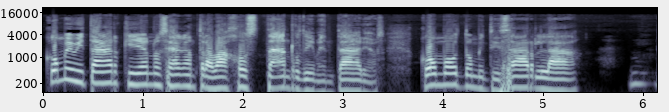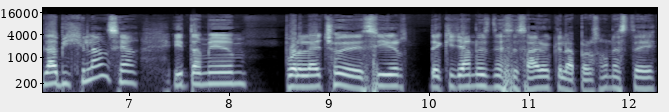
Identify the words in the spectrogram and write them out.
cómo evitar que ya no se hagan trabajos tan rudimentarios, cómo automatizar la, la vigilancia y también por el hecho de decir de que ya no es necesario que la persona esté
